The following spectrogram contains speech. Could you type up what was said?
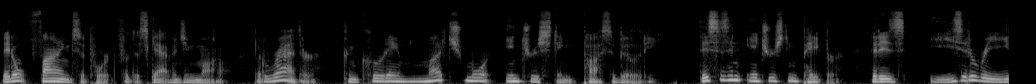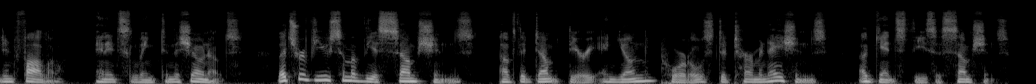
they don't find support for the scavenging model, but rather conclude a much more interesting possibility. This is an interesting paper that is easy to read and follow, and it's linked in the show notes. Let's review some of the assumptions of the dump theory and Jung and Pörtl's determinations against these assumptions.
